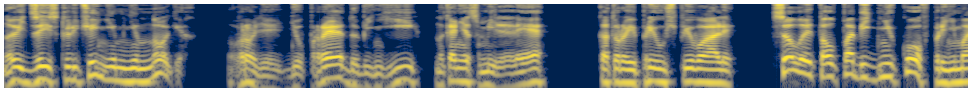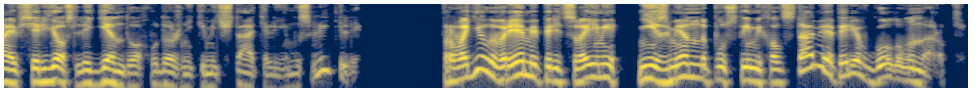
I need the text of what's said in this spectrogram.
Но ведь за исключением немногих, вроде Дюпре, Дубиньи, наконец, Милле, которые преуспевали, целая толпа бедняков, принимая всерьез легенду о художнике-мечтателе и мыслителе, проводила время перед своими неизменно пустыми холстами, оперев голову на руки.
